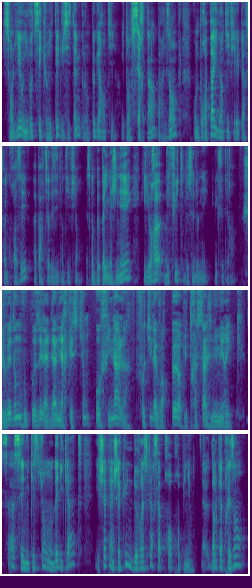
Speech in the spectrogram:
qui sont liées au niveau de sécurité du système que l'on peut garantir. Est-on certain, par exemple, qu'on ne pourra pas identifier les personnes croisées à partir des identifiants? Est-ce qu'on ne peut pas imaginer qu'il y aura des fuites de ces données, etc. Je vais donc vous poser la dernière question. Au final, faut-il avoir peur du traçage numérique? Ça, c'est une question délicate et chacun et chacune devrait se faire sa propre opinion. Dans le cas présent,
